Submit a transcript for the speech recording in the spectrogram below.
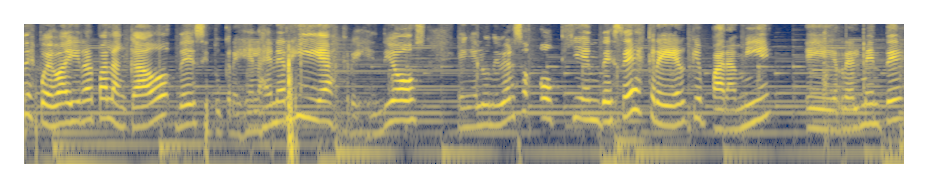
después va a ir apalancado de si tú crees en las energías, crees en Dios, en el universo o quien desees creer que para mí eh, realmente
